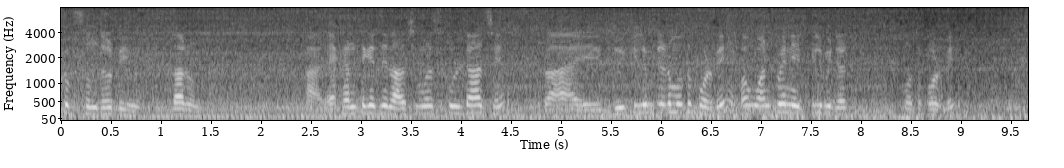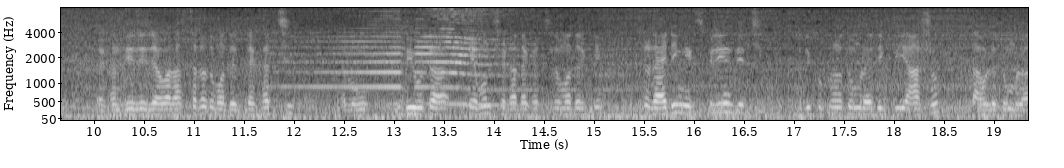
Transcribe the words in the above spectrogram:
খুব সুন্দর ভিউ দারুণ। আর এখান থেকে যে লালসিমুড়া স্কুলটা আছে, প্রায় দুই কিলোমিটার মতো পড়বে বা ওয়ান পয়েন্ট এইট কিলোমিটার মতো পড়বে। এখান দিয়ে যে যাওয়ার রাস্তাটা তোমাদের দেখাচ্ছি, এবং ভিউটা কেমন সেটা দেখাচ্ছি তোমাদেরকে। রাইডিং এক্সপিরিয়েন্স দিচ্ছি, যদি কখনো তোমরা এদিক দিয়ে আসো। তাহলে তোমরা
